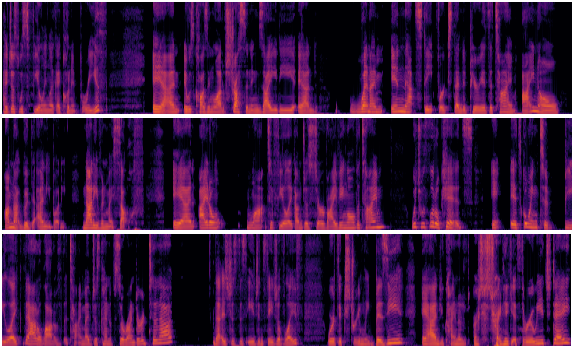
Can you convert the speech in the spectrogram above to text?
I just was feeling like I couldn't breathe and it was causing a lot of stress and anxiety and when I'm in that state for extended periods of time, I know I'm not good to anybody, not even myself. And I don't want to feel like I'm just surviving all the time, which with little kids, it, it's going to be like that a lot of the time. I've just kind of surrendered to that. That is just this age and stage of life where it's extremely busy and you kind of are just trying to get through each day.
